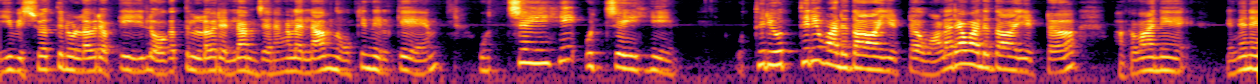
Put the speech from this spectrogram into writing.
ഈ വിശ്വത്തിലുള്ളവരൊക്കെ ഈ ലോകത്തിലുള്ളവരെല്ലാം ജനങ്ങളെല്ലാം നോക്കി നിൽക്കേ ഉച്ചൈഹി ഉച്ചൈഹി ഒത്തിരി ഒത്തിരി വലുതായിട്ട് വളരെ വലുതായിട്ട് ഭഗവാനെ എങ്ങനെ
